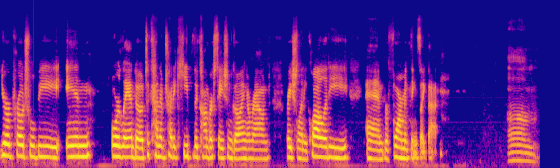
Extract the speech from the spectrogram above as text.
your approach will be in Orlando to kind of try to keep the conversation going around racial inequality and reform and things like that? Um,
